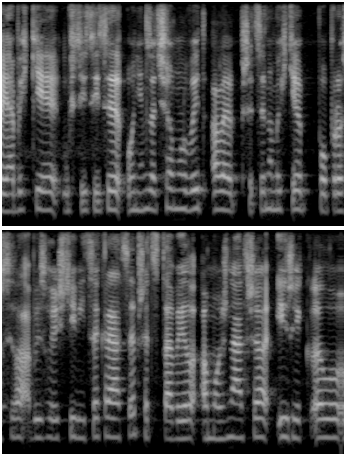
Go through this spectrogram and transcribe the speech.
Já bych tě, už si sice o něm začal mluvit, ale přece jenom bych tě poprosila, abys ho ještě více krátce představil a možná třeba i řekl,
